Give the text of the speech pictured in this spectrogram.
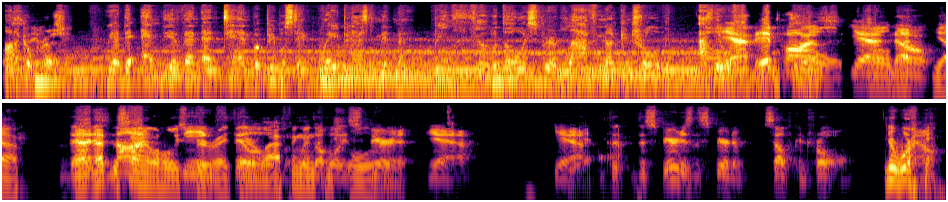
Demonic oppression. We had to end the event at 10, but people stayed way past midnight, being filled with the Holy Spirit, laughing uncontrollably. As they yeah, were it paused. Oh, yeah, Oh, that- no. yeah. That That- that's the sign of the Holy Spirit right there, laughing with the Holy uncontrollably. Spirit. Yeah. Yeah. The, the spirit is the spirit of self control. You're right.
